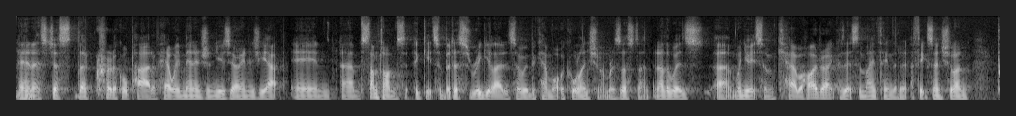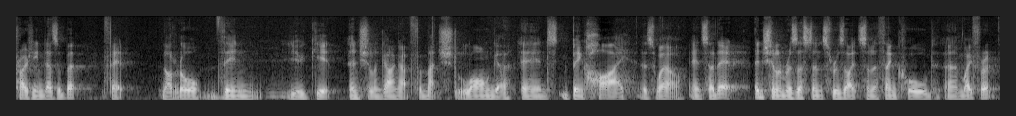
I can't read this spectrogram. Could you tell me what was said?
and it's just the critical part of how we manage and use our energy up. And um, sometimes it gets a bit dysregulated, so we become what we call insulin resistant. In other words, um, when you eat some carbohydrate, because that's the main thing that affects insulin, protein does a bit, fat not at all, then you get insulin going up for much longer and being high as well. And so that insulin resistance results in a thing called, um, wait for it,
